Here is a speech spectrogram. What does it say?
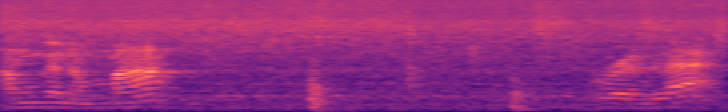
I'm gonna mop, relax.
